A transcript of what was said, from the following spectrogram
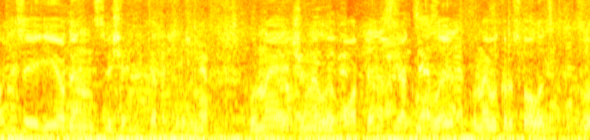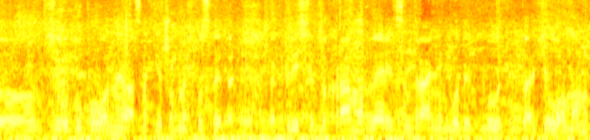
одязі і один священник, я так зрозумів. Вони чинили опір, як могли. Вони використовували о, цілу купу вогнегасників, щоб не впустити активістів до храму. Двері центральні були, були підперті ломом.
